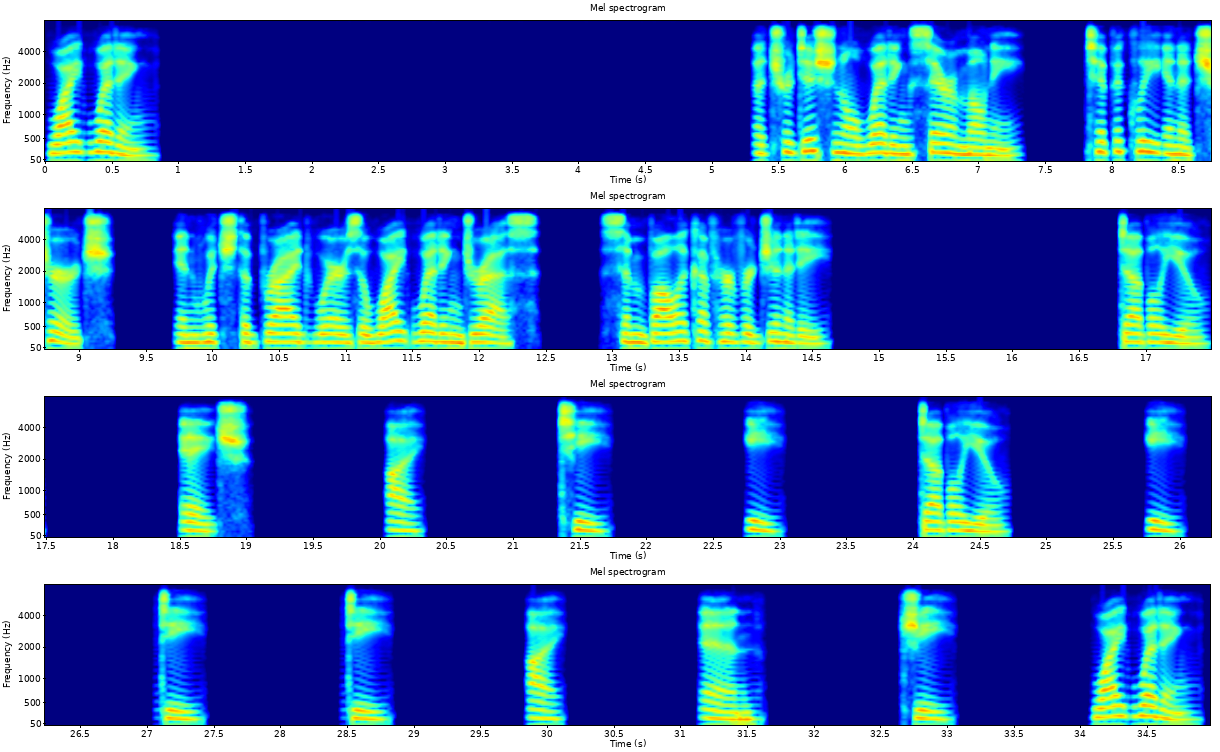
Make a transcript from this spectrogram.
White wedding. A traditional wedding ceremony, typically in a church, in which the bride wears a white wedding dress, symbolic of her virginity. W. H. I. T. E. W. E. D. D I N G. White wedding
